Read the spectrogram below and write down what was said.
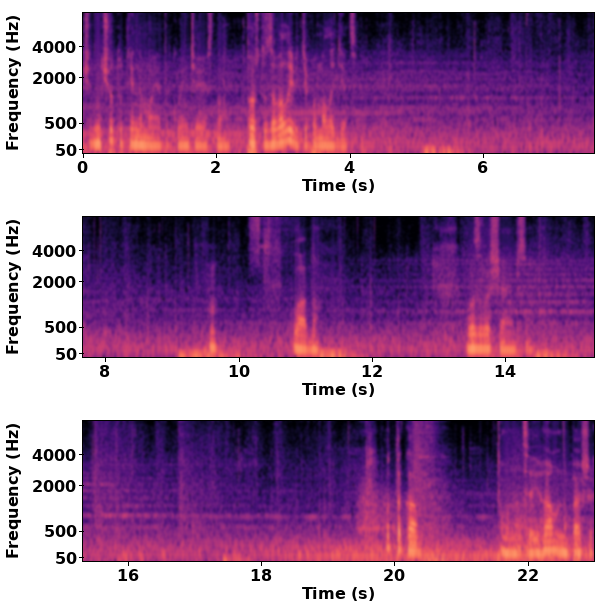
Чи нічого тут і немає такого інтересного. Просто завалив і типа молодець. Хм. Ладно. Возвращаемся. От така вона ця ігра на перших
